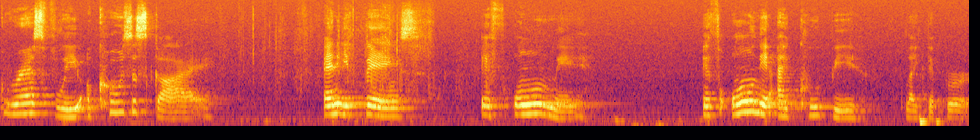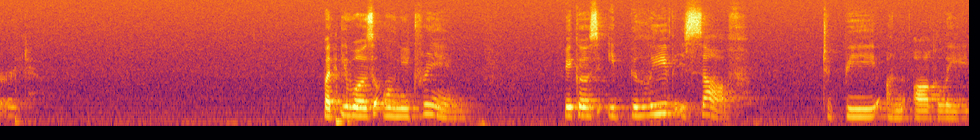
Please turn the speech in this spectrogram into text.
gracefully across the sky, and he thinks, if only, if only I could be like the bird. But it was only dream because it believed itself to be an ugly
